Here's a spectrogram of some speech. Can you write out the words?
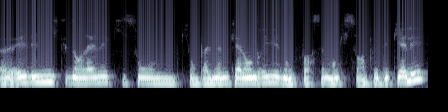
helléniques dans l'année qui sont qui n'ont pas le même calendrier, donc forcément qui sont un peu décalées.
